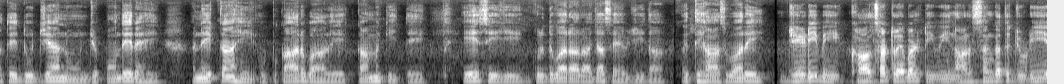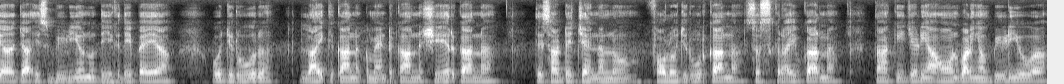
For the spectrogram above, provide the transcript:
ਅਤੇ ਦੂਜਿਆਂ ਨੂੰ ਜਪਾਉਂਦੇ ਰਹੇ। ਅਨੇਕਾਂ ਹੀ ਉਪਕਾਰ ਵਾਲੇ ਕੰਮ ਕੀਤੇ। ਇਹ ਸੀ ਜੀ ਗੁਰਦੁਆਰਾ ਰਾਜਾ ਸਾਹਿਬ ਜੀ ਦਾ ਇਤਿਹਾਸ ਬਾਰੇ। ਜਿਹੜੀ ਵੀ ਖਾਲਸਾ ਟਰੈਵਲ ਟੀਵੀ ਨਾਲ ਸੰਗਤ ਜੁੜੀ ਆ ਜਾਂ ਇਸ ਵੀਡੀਓ ਨੂੰ ਦੇਖਦੇ ਪਏ ਆ, ਉਹ ਜ਼ਰੂਰ ਲਾਈਕ ਕਰਨ, ਕਮੈਂਟ ਕਰਨ, ਸ਼ੇਅਰ ਕਰਨ ਅਤੇ ਸਾਡੇ ਚੈਨਲ ਨੂੰ ਫੋਲੋ ਜ਼ਰੂਰ ਕਰਨ, ਸਬਸਕ੍ਰਾਈਬ ਕਰਨ ਤਾਂ ਕਿ ਜਿਹੜੀਆਂ ਆਉਣ ਵਾਲੀਆਂ ਵੀਡੀਓ ਆ,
